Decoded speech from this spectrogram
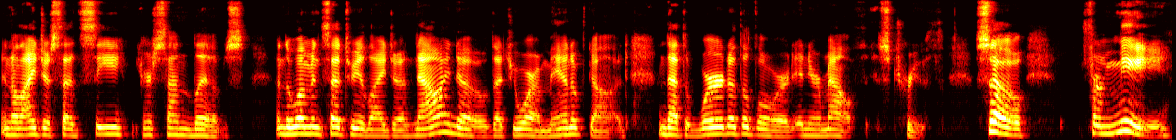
And Elijah said, See, your son lives. And the woman said to Elijah, Now I know that you are a man of God, and that the word of the Lord in your mouth is truth. So, for me,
